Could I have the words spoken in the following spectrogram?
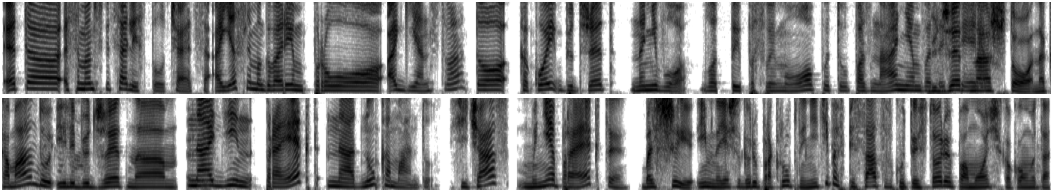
Это SMM-специалист получается. А если мы говорим про агентство, то какой бюджет на него? Вот ты по своему опыту, по знаниям в бюджет этой сфере. Бюджет на что? На команду или бюджет на... На один проект, на одну команду. Сейчас мне проекты большие, именно я сейчас говорю про крупные, не типа вписаться в какую-то историю, помочь какому-то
